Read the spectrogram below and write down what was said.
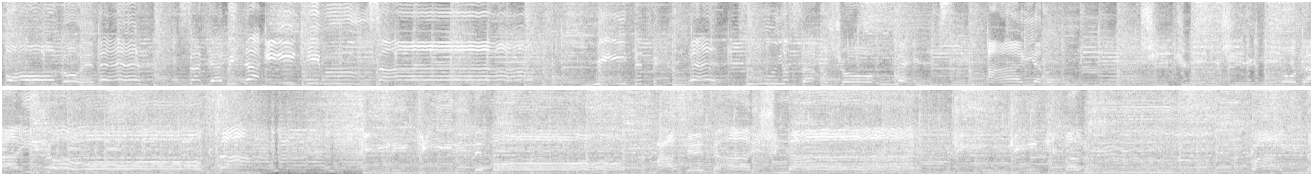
大声で叫びたい気分さ。見ててくれ強さを証明する。アイアム地球人の代でも負けたりしない。ギンギン決まる。ファイナ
